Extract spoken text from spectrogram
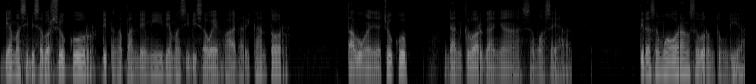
dia masih bisa bersyukur di tengah pandemi dia masih bisa WFH dari kantor, tabungannya cukup, dan keluarganya semua sehat. Tidak semua orang seberuntung dia.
